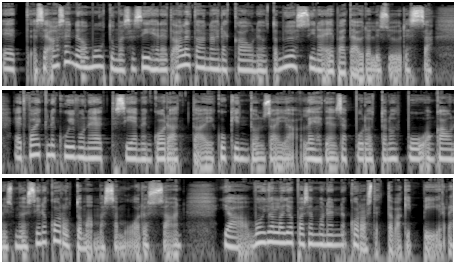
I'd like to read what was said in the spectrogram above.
Että se asenne on muuttumassa siihen, että aletaan nähdä kauneutta myös siinä epätäydellisyydessä. Että vaikka ne kuivuneet siemenkodat tai kukintonsa ja lehtensä pudottanut puu on kaunis myös siinä koruttomammassa muodossaan. Ja voi olla jopa semmoinen korostettavakin piirre.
